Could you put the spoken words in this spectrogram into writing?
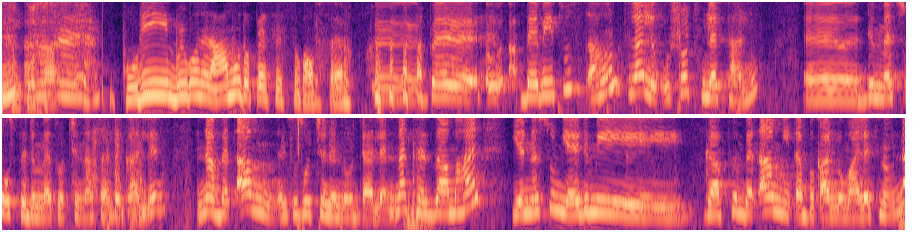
ትንኮሳ 보리 물건은 아무도 뺐을 수가 없어요. በ- በቤት ውስጥ አሁን ትላልቅ ውሾች ሁለት አሉ። እ፣ ድመት ሶስት ድመቶች እናሳደጋለን እና በጣም እንስሶችን እንወዳለን እና ከዛ መሀል የእነሱን የእድሜ ጋፕን በጣም ይጠብቃሉ ማለት ነው እና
